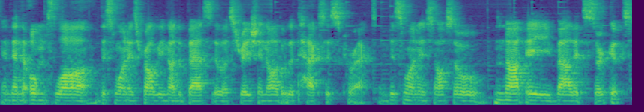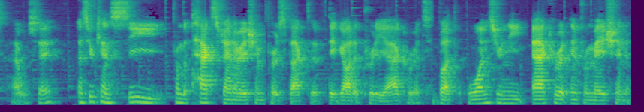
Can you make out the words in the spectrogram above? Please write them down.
and then the Ohm's law, this one is probably not the best illustration, although the text is correct. And this one is also not a valid circuit, I would say. As you can see from a text generation perspective, they got it pretty accurate. But once you need accurate information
